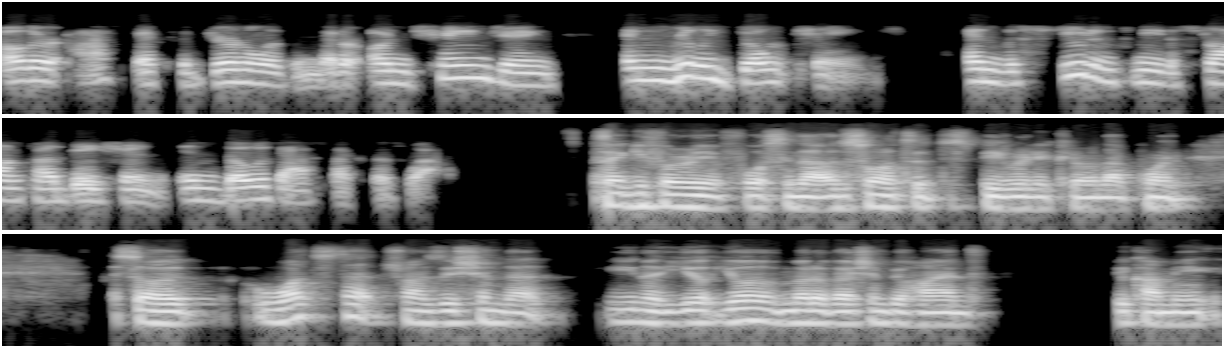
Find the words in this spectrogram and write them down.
other aspects of journalism that are unchanging and really don't change. And the students need a strong foundation in those aspects as well. Thank you for reinforcing that. I just wanted to just be really clear on that point. So, what's that transition that you know your your motivation behind becoming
